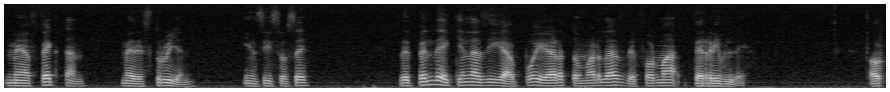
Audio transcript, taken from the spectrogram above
Me afectan, me destruyen. Inciso C. Depende de quién las diga. Puedo llegar a tomarlas de forma terrible. ok,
